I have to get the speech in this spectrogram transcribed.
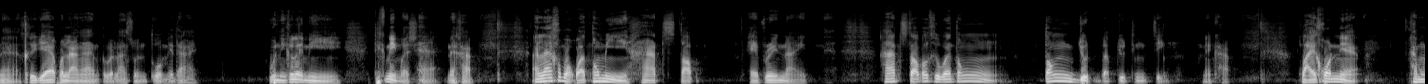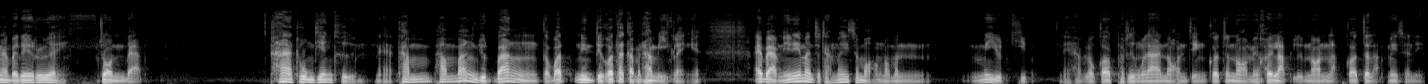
นะฮะคือแยกเวลางานกับเวลาส่วนตัวไม่ได้ วันนี้ก็เลยมีเทคนิคมาแชร์นะครับ อันแรกเขาบอกว่าต้องมี hard stop every night hard stop ก็คือว่าต้องต้องหยุดแบบหยุดจริง ๆ นะครับ หลายคนเนี่ยทำงานไปเรื่อยๆจนแบบ ห้าทุ่มเที่ยงคืนนะทำทำบ้างหยุดบ้าง แต่ว่านี่เดี๋ยวก็กลับมาทำอีกอะไรเงี้ยไอ้แบบนี้นี่มันจะทำให้สมองเรามันไม่หยุดคิดนะครับแล้วก็พอถึงเวลานอนจริงก็จะนอนไม่ค่อยหลับหรือนอนหลับก็จะหลับไม่สนิท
